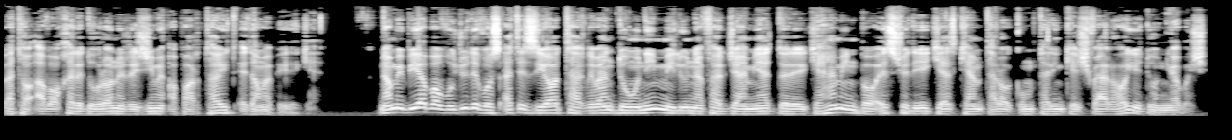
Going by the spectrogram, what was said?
و تا اواخر دوران رژیم آپارتاید ادامه پیدا کرد. نامیبیا با وجود وسعت زیاد تقریبا 2.5 میلیون نفر جمعیت داره که همین باعث شده یکی از کم تراکمترین کشورهای دنیا باشه.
